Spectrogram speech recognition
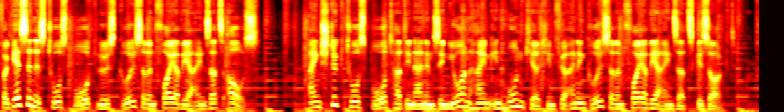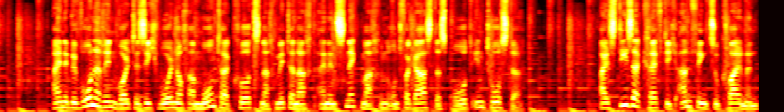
Vergessenes Toastbrot löst größeren Feuerwehreinsatz aus. Ein Stück Toastbrot hat in einem Seniorenheim in Hohenkirchen für einen größeren Feuerwehreinsatz gesorgt. Eine Bewohnerin wollte sich wohl noch am Montag kurz nach Mitternacht einen Snack machen und vergaß das Brot in Toaster. Als dieser kräftig anfing zu qualmen,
